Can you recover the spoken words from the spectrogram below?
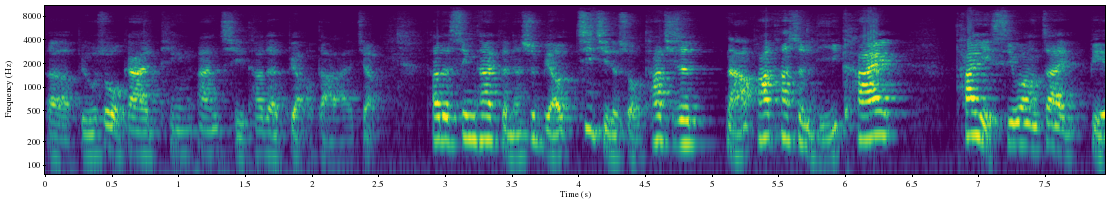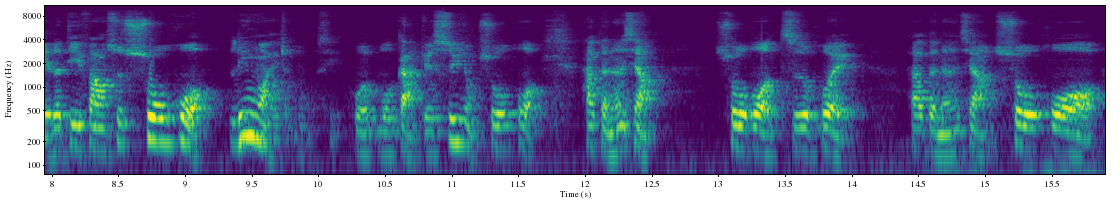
呃，比如说我刚才听安琪她的表达来讲，他的心态可能是比较积极的时候，他其实哪怕他是离开，他也希望在别的地方是收获另外一种东西。我我感觉是一种收获，他可能想收获智慧，他可能想收获，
